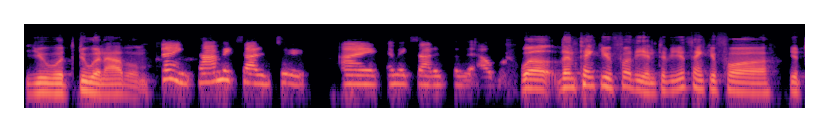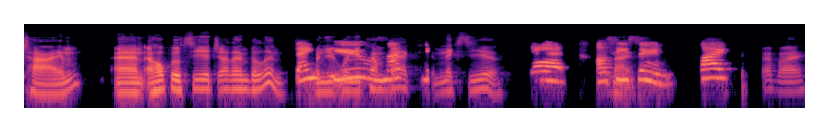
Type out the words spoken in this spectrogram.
you would do an album. Thanks. I'm excited too. I am excited for the album. Well, then thank you for the interview. Thank you for your time. And I hope we'll see each other in Berlin. Thank when you. When you come back next year. Yeah. I'll nice. see you soon. Bye. Bye bye.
